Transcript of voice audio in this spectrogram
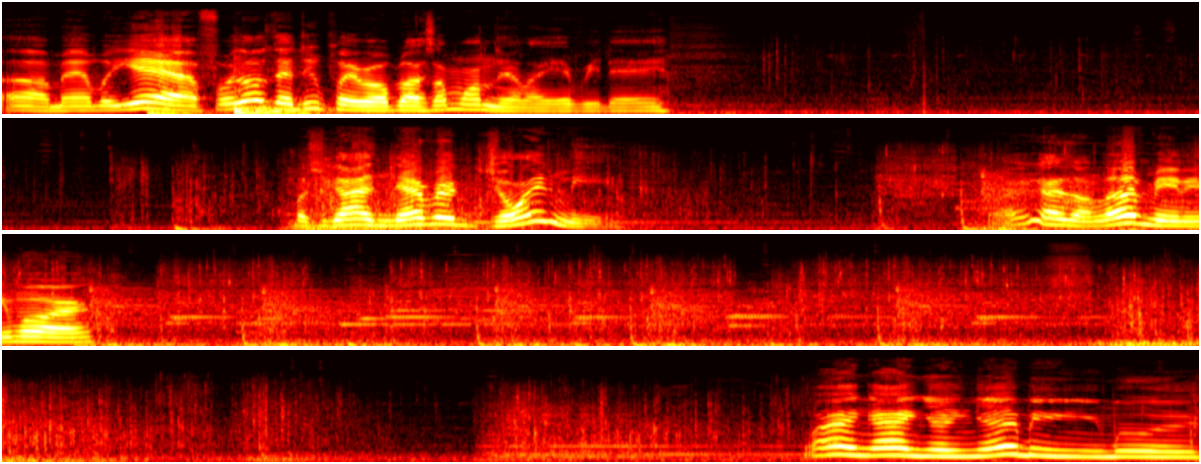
Oh man, but yeah, for those that do play Roblox, I'm on there like every day. But you guys never join me. You guys don't love me anymore. Why ain't got your name anymore?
